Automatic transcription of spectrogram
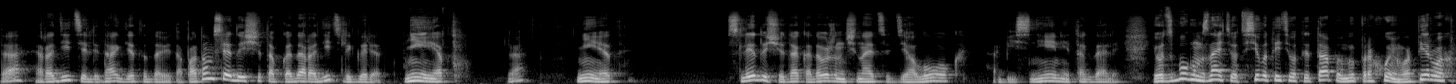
да, родители, да, где-то дают. А потом следующий этап, когда родители говорят, нет, да, нет. Следующий, да, когда уже начинается диалог, объяснение и так далее. И вот с Богом, знаете, вот все вот эти вот этапы мы проходим. Во-первых,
